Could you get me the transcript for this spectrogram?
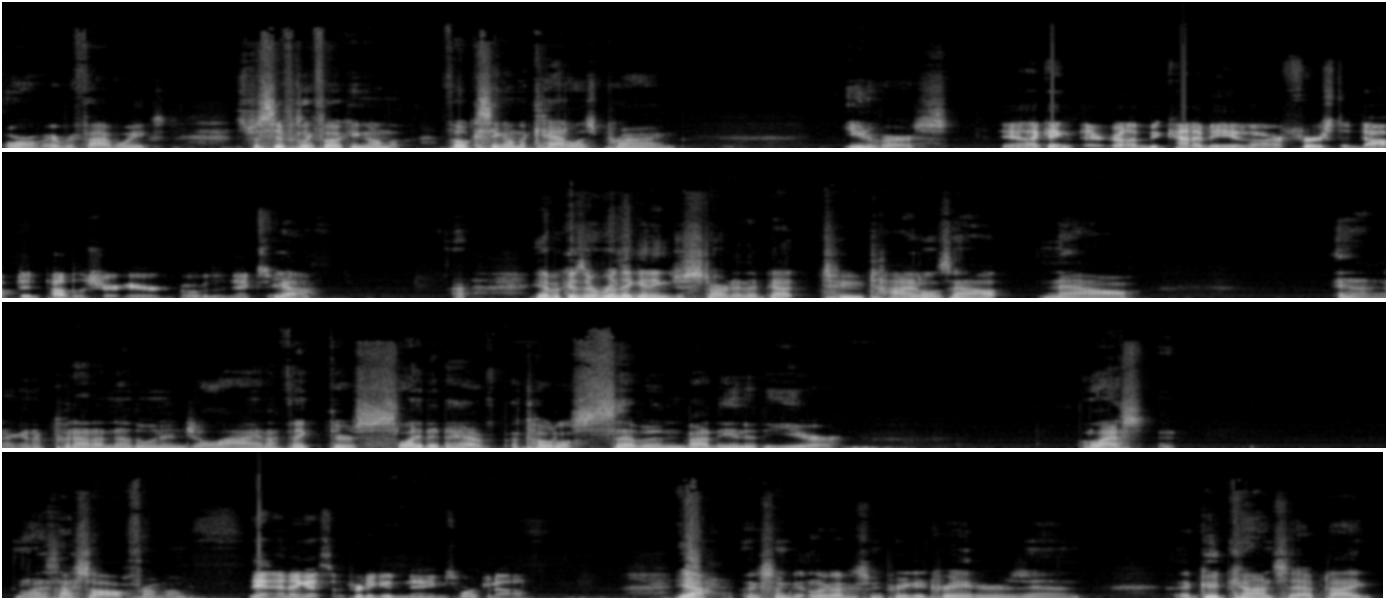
or every five weeks, specifically focusing on the focusing on the Catalyst Prime universe. Yeah, I think they're going to be kind of be our first adopted publisher here over the next. Yeah, uh, yeah, because they're really getting just started. They've got two titles out now, and they're going to put out another one in July. And I think they're slated to have a total of seven by the end of the year. The Last, the last I saw from them. Yeah, and I got some pretty good names working on them. Yeah, like some good, look like some pretty good creators and a good concept. I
